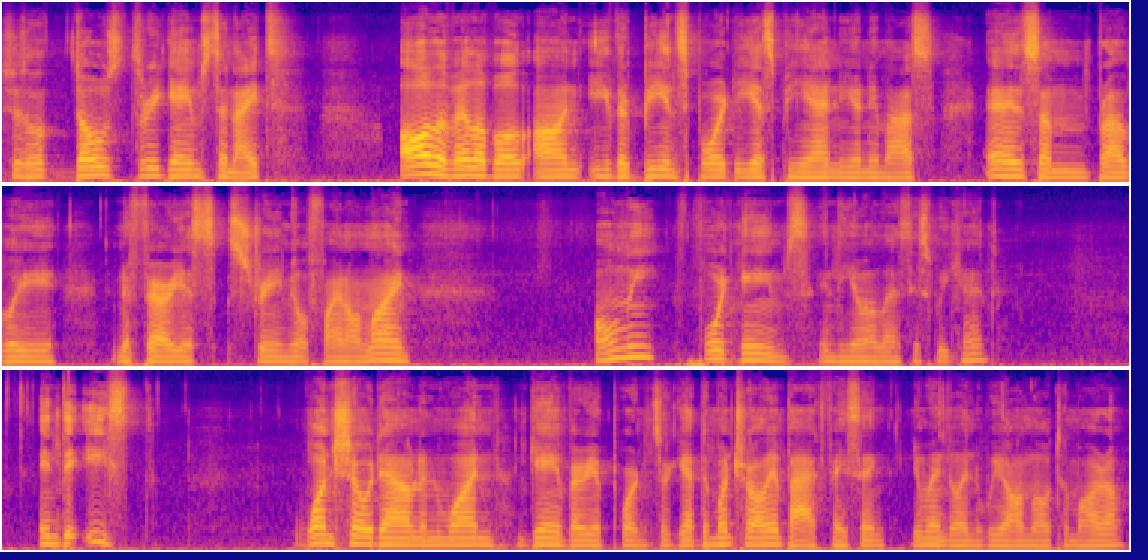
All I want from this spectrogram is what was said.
So those three games tonight all available on either beIN Sport, ESPN, Unimas, and some probably nefarious stream you'll find online. Only four games in the MLS this weekend. In the East, one showdown and one game very important. So you get the Montreal Impact facing New England. We all know tomorrow,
